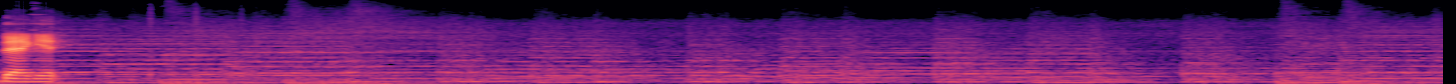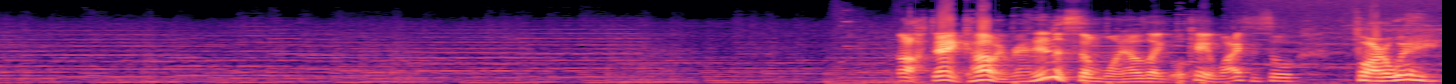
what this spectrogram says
Dang it. Oh, thank God, we ran into someone. I was like, okay, why is it so far away?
